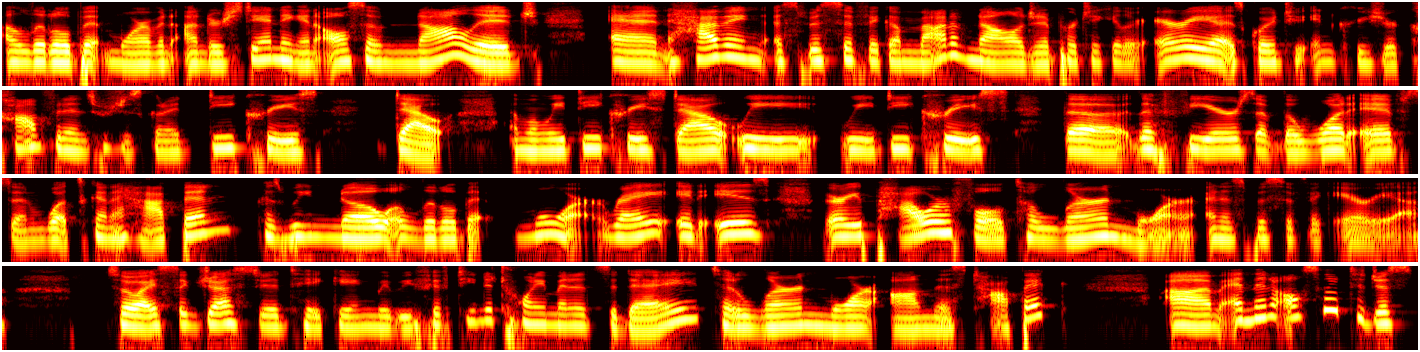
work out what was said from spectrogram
a little bit more of an understanding. And also, knowledge and having a specific amount of knowledge in a particular area is going to increase your confidence, which is going to decrease doubt and when we decrease doubt we we decrease the the fears of the what ifs and what's going to happen because we know a little bit more right it is very powerful to learn more in a specific area so I suggested taking maybe 15 to 20 minutes a day to learn more on this topic. Um, and then also to just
